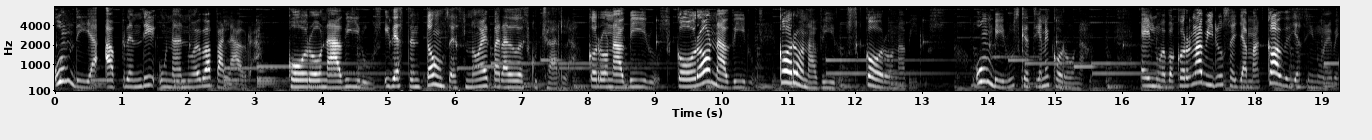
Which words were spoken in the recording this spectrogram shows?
Un día aprendí una nueva palabra, coronavirus, y desde entonces no he parado de escucharla. Coronavirus, coronavirus, coronavirus, coronavirus. Un virus que tiene corona. El nuevo coronavirus se llama COVID-19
